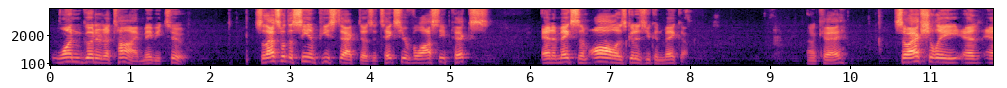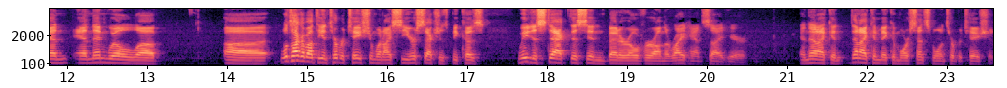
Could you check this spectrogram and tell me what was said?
one good at a time, maybe two. So that's what the CMP stack does. It takes your velocity picks, and it makes them all as good as you can make them. Okay, so actually, and and and then we'll uh, uh, we'll talk about the interpretation when I see your sections because we need to stack this in better over on the right hand side here and then I can then I can make a more sensible interpretation.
